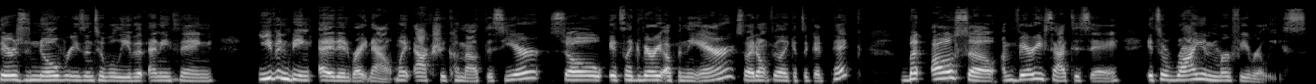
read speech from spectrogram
there's no reason to believe that anything even being edited right now might actually come out this year. So it's like very up in the air. So I don't feel like it's a good pick. But also, I'm very sad to say it's a Ryan Murphy release.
